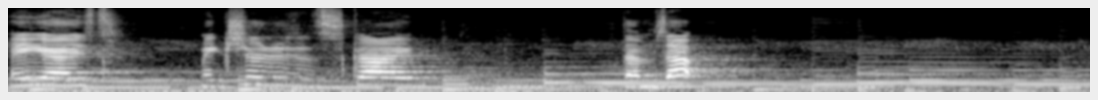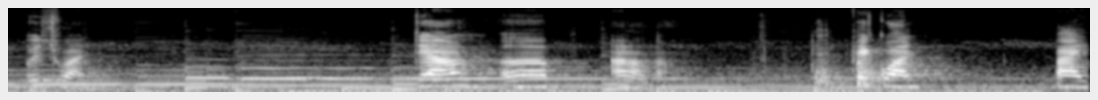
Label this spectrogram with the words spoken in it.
Hey guys, make sure to subscribe. Thumbs up. Which one? Down, up, I don't know. Pick one. Bye.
